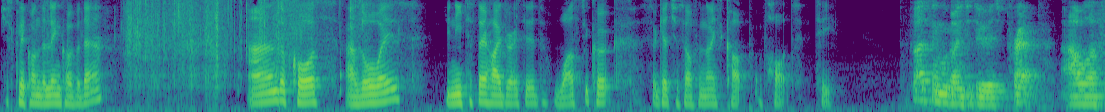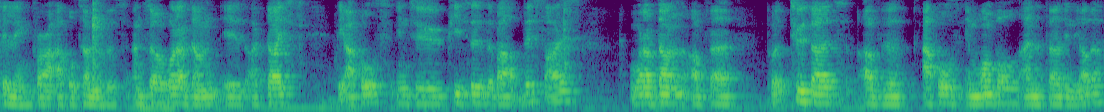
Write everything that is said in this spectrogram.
just click on the link over there. And of course, as always, you need to stay hydrated whilst you cook, so get yourself a nice cup of hot tea. First thing we're going to do is prep our filling for our apple turnovers. And so what I've done is I've diced the apples into pieces about this size. What I've done, I've uh, put two thirds of the apples in one bowl and a third in the other.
